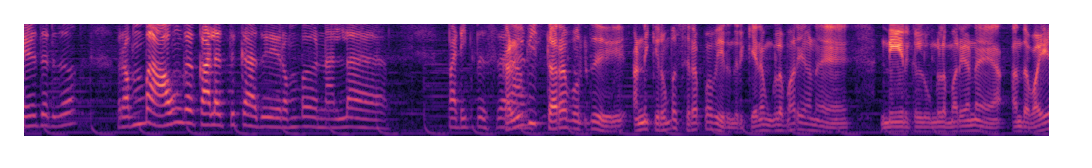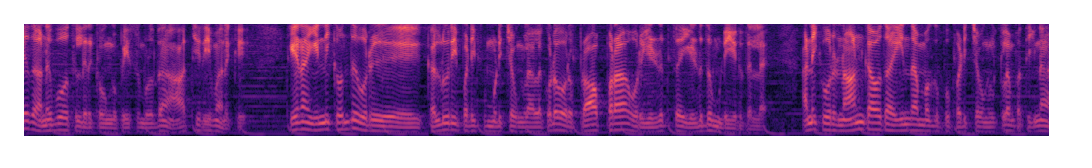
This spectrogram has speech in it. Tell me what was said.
எழுதுறதோ ரொம்ப அவங்க காலத்துக்கு அது ரொம்ப நல்ல படிப்பு சார் கல்வி தரம் வந்து அன்னைக்கு ரொம்ப சிறப்பாகவே இருந்திருக்கு. ஏன்னா உங்களை மாதிரியான நேர்கள் உங்களை மாதிரியான அந்த வயது அனுபவத்தில் இருக்கவங்க பேசும்போது தான் ஆச்சரியமாக இருக்குது ஏன்னா இன்றைக்கி வந்து ஒரு கல்லூரி படிப்பு முடித்தவங்களால கூட ஒரு ப்ராப்பராக ஒரு எழுத்தை எழுத முடியறதில்ல. அன்றைக்கி ஒரு நான்காவது ஐந்தாம் வகுப்பு படித்தவங்களுக்குலாம் பார்த்திங்கன்னா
